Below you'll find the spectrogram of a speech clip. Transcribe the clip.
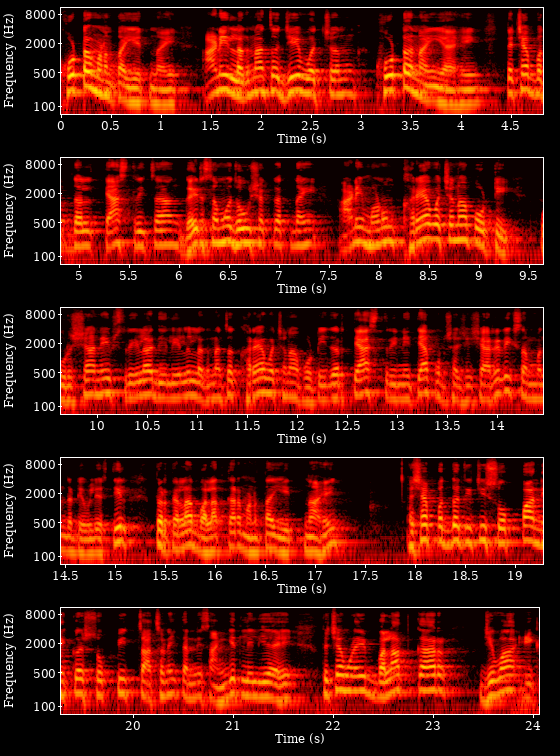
खोटं म्हणता येत नाही आणि लग्नाचं जे वचन खोटं नाही आहे त्याच्याबद्दल त्या स्त्रीचा गैरसमज होऊ शकत नाही. आणि म्हणून खऱ्या वचनापोटी पुरुषाने स्त्रीला दिलेलं लग्नाचं खऱ्या वचनापोटी जर त्या स्त्रीने त्या पुरुषाशी शारीरिक संबंध ठेवले असतील तर त्याला बलात्कार म्हणता येत नाही. अशा पद्धतीची सोप्पा निकष सोपी चाचणी त्यांनी सांगितलेली आहे. त्याच्यामुळे बलात्कार जेव्हा एक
